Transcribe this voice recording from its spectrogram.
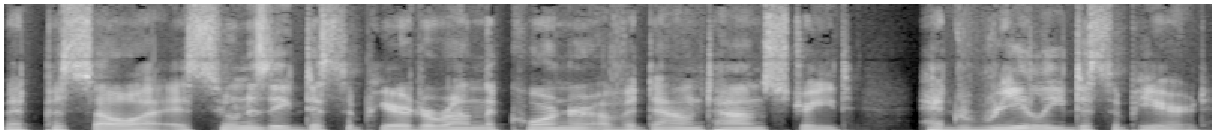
that Pessoa, as soon as he disappeared around the corner of a downtown street, had really disappeared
